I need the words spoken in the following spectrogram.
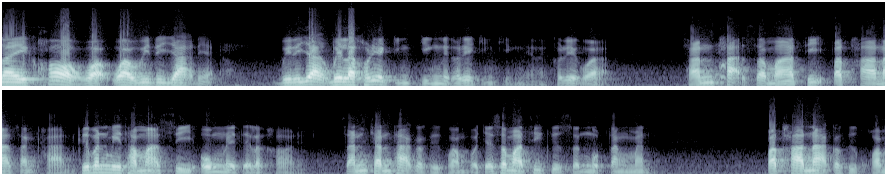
ในข้อว่าว่าวิริยะเนี่ย วิริยะเวลาเขาเรียกจริงๆเนี่ยเขาเรียกจริงๆเนี่ยเขาเรียกว่า ฉันทะสมาธิปทานสังขาร คือมันมีธรรมะสี่องค์ในแต่ละข้อเนี่ย สันชันทะก็คือความพอใจสมาธิคือสงบตั้งมั่นปทานะก็คือความ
